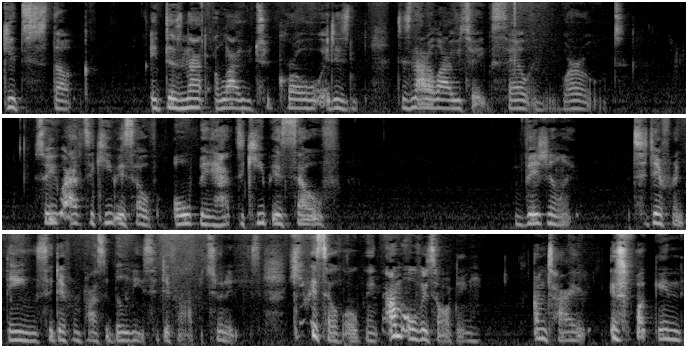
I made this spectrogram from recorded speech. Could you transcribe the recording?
get stuck. It does not allow you to grow. It is does not allow you to excel in the world. So you have to keep yourself open, have to keep yourself vigilant to different things, to different possibilities, to different opportunities. Keep yourself open. I'm over talking. I'm tired. It's fucking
